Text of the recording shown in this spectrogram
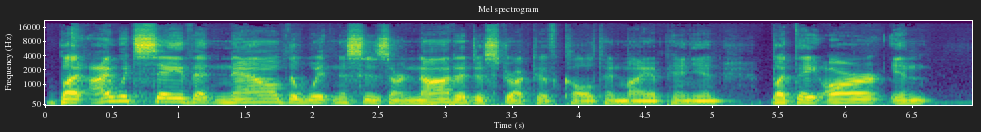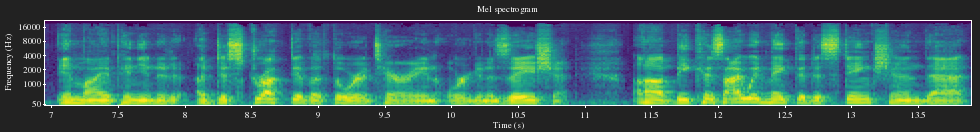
But I would say that now the witnesses are not a destructive cult, in my opinion, but they are, in in my opinion, a, a destructive authoritarian organization. Uh, because I would make the distinction that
